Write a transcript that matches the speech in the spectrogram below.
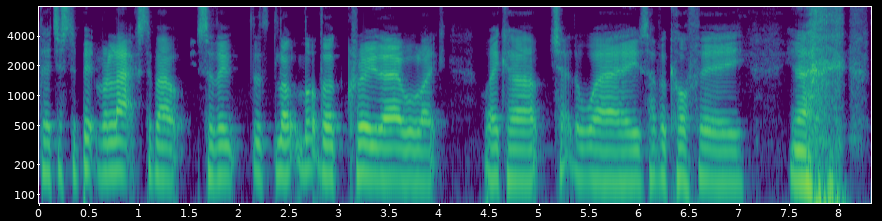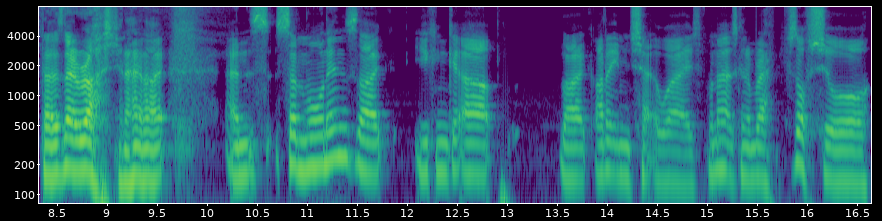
they're just a bit relaxed about. So they the lot the crew there will like wake up, check the waves, have a coffee. You know, there's no rush. You know, like and some mornings like you can get up. Like I don't even check the waves. But now it's gonna ref. It's offshore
